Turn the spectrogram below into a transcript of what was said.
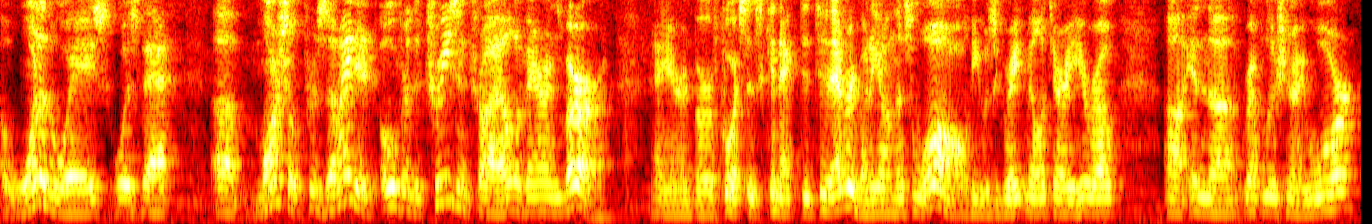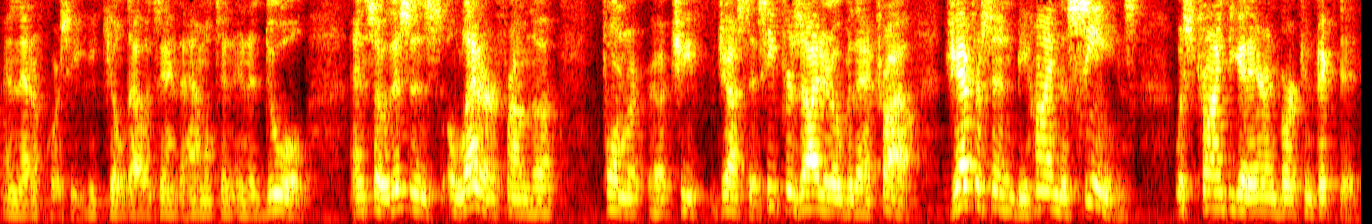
Uh, one of the ways was that uh, Marshall presided over the treason trial of Aaron Burr. Aaron Burr, of course, is connected to everybody on this wall. He was a great military hero uh, in the Revolutionary War, and then, of course, he, he killed Alexander Hamilton in a duel. And so, this is a letter from the former uh, Chief Justice. He presided over that trial. Jefferson, behind the scenes, was trying to get Aaron Burr convicted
